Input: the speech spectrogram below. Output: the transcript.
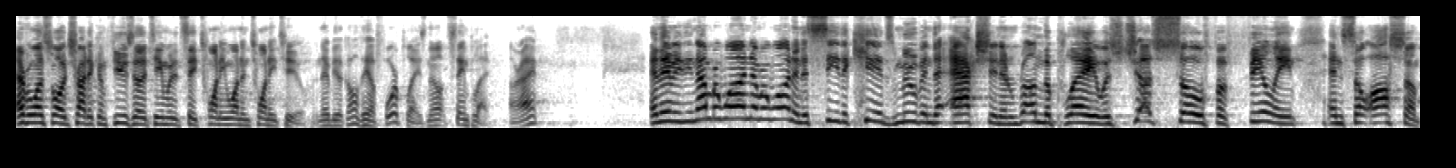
Every once in a while, we'd try to confuse the other team. We'd say 21 and 22. And they'd be like, oh, they have four plays. No, same play. All right? And then be number one, number one, and to see the kids move into action and run the play it was just so fulfilling and so awesome.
